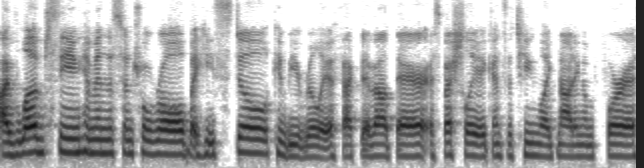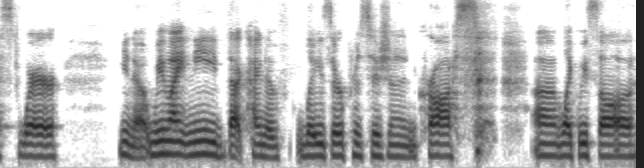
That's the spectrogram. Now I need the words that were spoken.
I've loved seeing him in the central role, but he still can be really effective out there, especially against a team like Nottingham Forest, where you know we might need that kind of laser precision cross, uh, like we saw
